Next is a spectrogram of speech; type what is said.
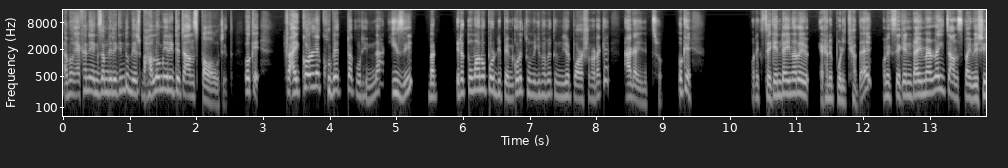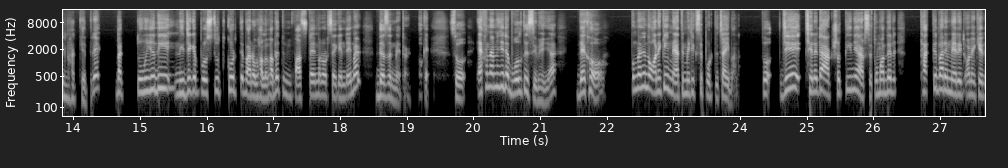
এবং এখানে এক্সাম দিলে কিন্তু বেশ ভালো মেরিটে চান্স পাওয়া উচিত। ওকে ট্রাই করলে খুব একটা কঠিন না ইজি বাট এটা তোমার উপর ডিপেন্ড করে তুমি কীভাবে তুমি নিজের পড়াশোনাটাকে আগাই দিচ্ছ ওকে অনেক সেকেন্ড টাইমারও এখানে পরীক্ষা দেয়। অনেক সেকেন্ড টাইমাররাই চান্স পায় বেশিরভাগ ক্ষেত্রে। বাট তুমি যদি নিজেকে প্রস্তুত করতে পারো ভালোভাবে, তুমি first timer or second timer doesn't matter okay so এখন আমি যেটা বলতেছি ভাইয়া, দেখো, তোমরা কিন্তু অনেকেই ম্যাথমেটিক্সে পড়তে চাইবা না। তো যে ছেলেটা আটশো তিনে আসছে, তোমাদের থাকতে পারে মেরিট অনেকের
